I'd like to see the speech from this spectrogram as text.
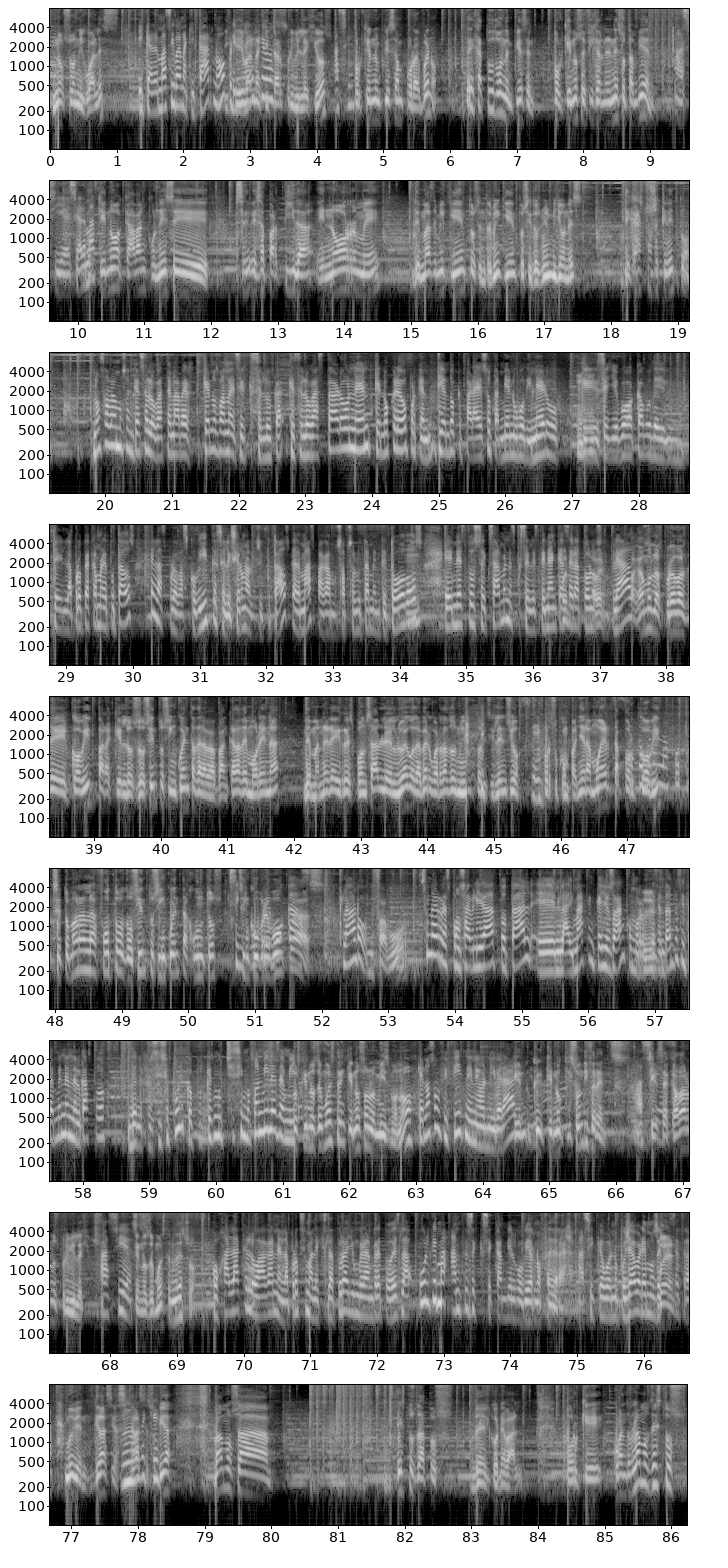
no son iguales? Y que además iban a quitar, ¿no? y que iban a quitar Privilegios. privilegios. Ah, sí. ¿Por qué no empiezan por ahí? Bueno, deja tú donde empiecen. ¿Por qué no se fijan en eso también? Así es. Y además, ¿Por qué no acaban con ese, ese- esa partida enorme de más de 1.500, entre 1.500 y 2.000 millones de gasto secreto? No sabemos en qué se lo gasten. A ver, ¿qué nos van a decir? Que se lo, que se lo gastaron en, que no creo, porque entiendo que para eso también hubo dinero que se llevó a cabo de, la propia Cámara de Diputados en las pruebas COVID que se le hicieron a los diputados, que además pagamos absolutamente todos, en estos exámenes que se les tenían que Bueno, hacer a todos los ver, empleados. Pagamos las pruebas de COVID para que los 250 de la bancada de Morena, de manera irresponsable, luego de haber guardado un minuto de silencio Sí. por su compañera muerta por COVID, se tomaran la foto 250 juntos sin, cubrebocas. Claro. Por favor. Es una irresponsabilidad total en la imagen que ellos dan como representantes y también en el gasto del ejercicio público, porque es muchísimo, son miles de millones. Pues que nos demuestren que no son lo mismo, ¿no? que no son fifís ni neoliberales. Que, que- que no, que son diferentes. Así que se acabaron los privilegios. Así es. Que nos demuestren eso. Ojalá que lo hagan en la próxima legislatura. Hay un gran reto. Es la última antes de que se cambie el gobierno federal. Así que bueno, pues ya veremos de Bueno, qué se trata. Muy bien, gracias, No, ¿de gracias? Sofía. Vamos a estos datos del Coneval, porque cuando hablamos de estos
